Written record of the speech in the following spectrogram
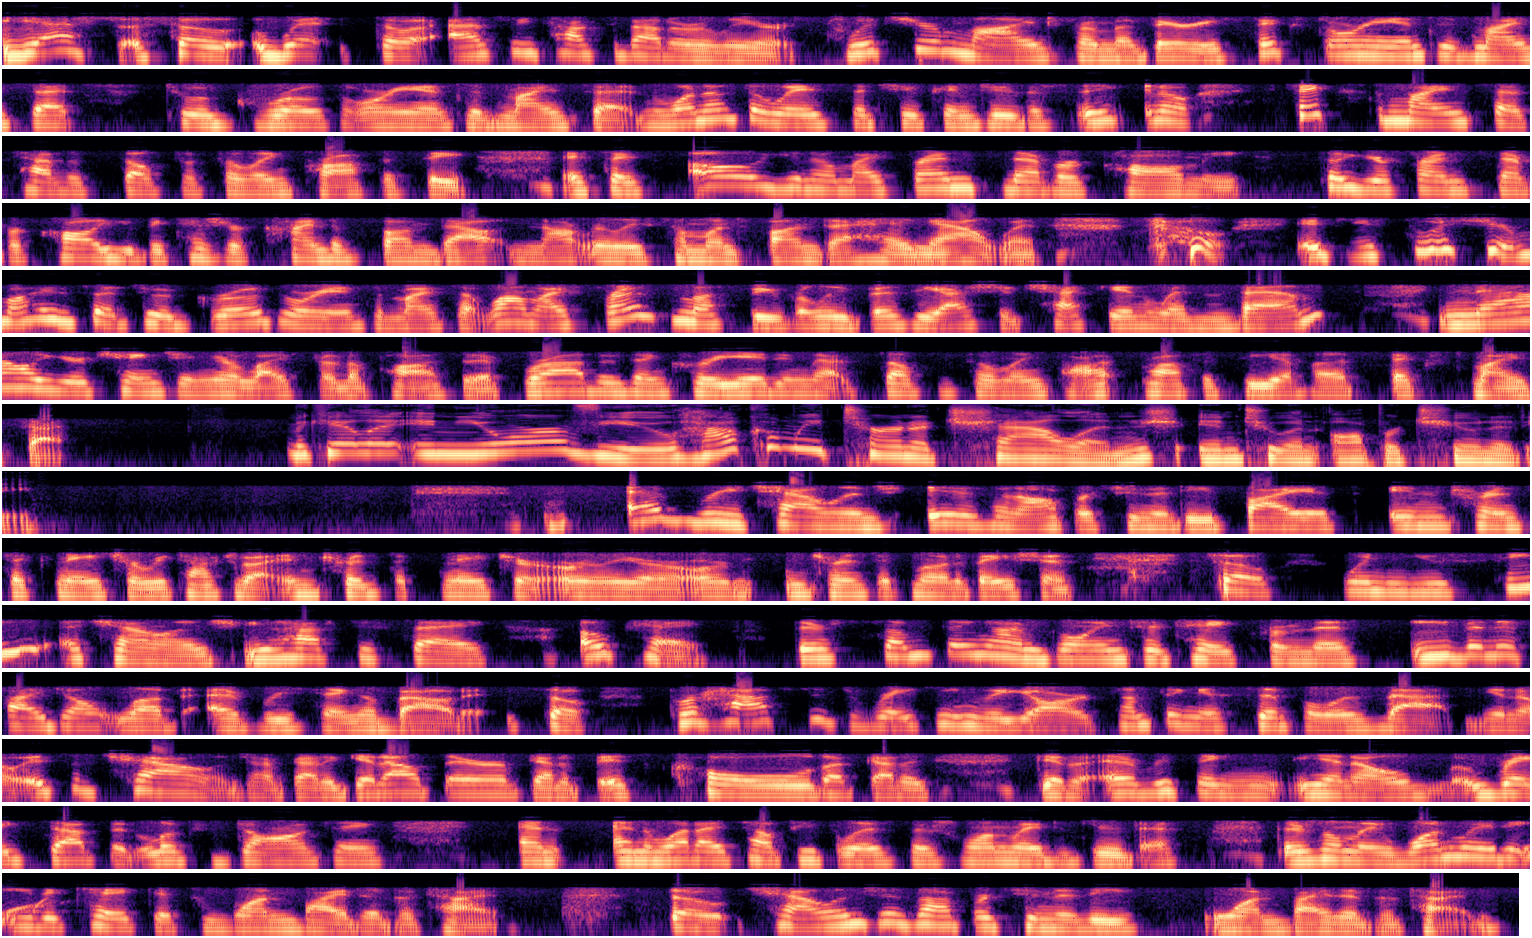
Yes. So, so as we talked about earlier, switch your mind from a very fixed oriented mindset to a growth oriented mindset. And one of the ways that you can do this, you know, fixed mindsets have a self fulfilling prophecy. It says, oh, you know, my friends never call me. So your friends never call you because you're kind of bummed out and not really someone fun to hang out with. So if you switch your mindset to a growth oriented mindset, wow, my friends must be really busy. I should check in with them. Now you're changing your life for the positive rather than creating that self fulfilling prophecy of a fixed mindset. Michaela, in your view, how can we turn a challenge into an opportunity? Every challenge is an opportunity by its intrinsic nature. We talked about intrinsic nature earlier or intrinsic motivation. So when you see a challenge, you have to say, okay, there's something I'm going to take from this, even if I don't love everything about it. So perhaps it's raking the yard, something as simple as that. You know, it's a challenge. I've got to get out there. I've got to, it's cold. I've got to get everything, you know, raked up. It looks daunting. And, and what I tell people is there's one way to do this. There's only one way to eat a cake. It's one bite at a time. So challenge is opportunity, one bite at a time.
